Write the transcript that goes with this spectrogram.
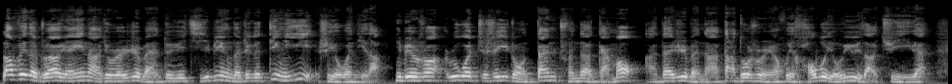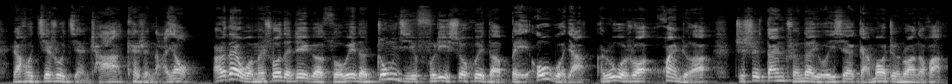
浪费的主要原因呢，就是日本对于疾病的这个定义是有问题的。你比如说，如果只是一种单纯的感冒啊，在日本呢，大多数人会毫不犹豫的去医院，然后接受检查，开始拿药。而在我们说的这个所谓的终极福利社会的北欧国家，如果说患者只是单纯的有一些感冒症状的话，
